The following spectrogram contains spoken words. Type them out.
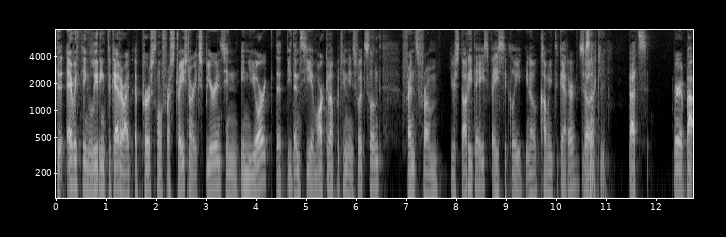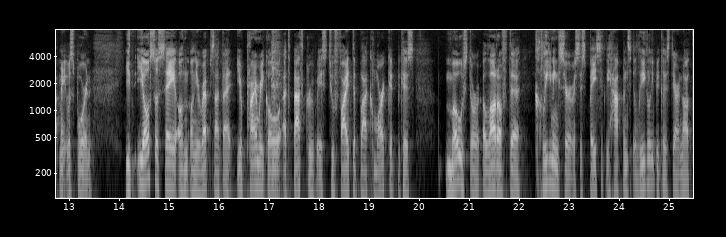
the everything leading together, right? A personal frustration or experience in, in New York that you then see a market opportunity in Switzerland, friends from your study days, basically, you know, coming together. So exactly. That's where Batmaid was born. You, you also say on, on your website that your primary goal at Batgroup is to fight the black market because most or a lot of the cleaning services basically happens illegally because they are not,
